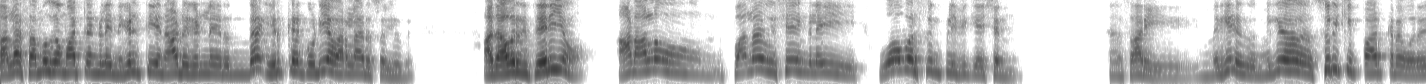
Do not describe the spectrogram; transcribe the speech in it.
பல சமூக மாற்றங்களை நிகழ்த்திய நாடுகள்ல இருந்த இருக்கக்கூடிய வரலாறு சொல்லுது. அது அவருக்கு தெரியும். ஆனாலும் பல விஷயங்களை ஓவர் சிம்பிளிபிகேஷன் சாரி மிக மிக சுருக்கி பார்க்கிற ஒரு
